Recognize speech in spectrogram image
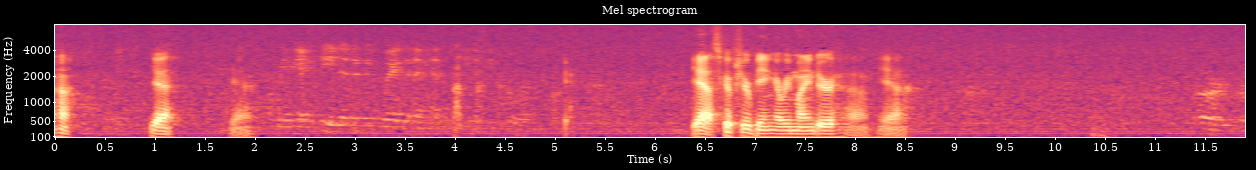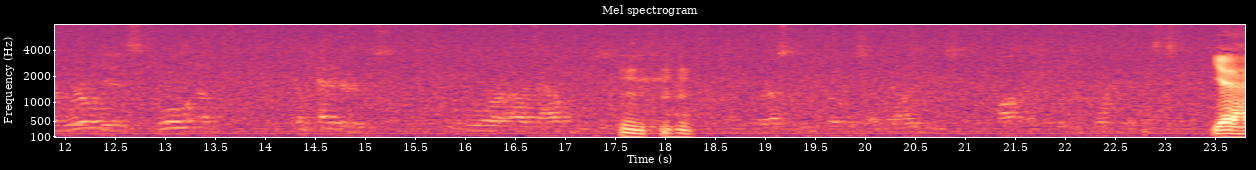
Uh huh. Yeah. Yeah. Yeah, scripture being a reminder. Uh, yeah. Yeah,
